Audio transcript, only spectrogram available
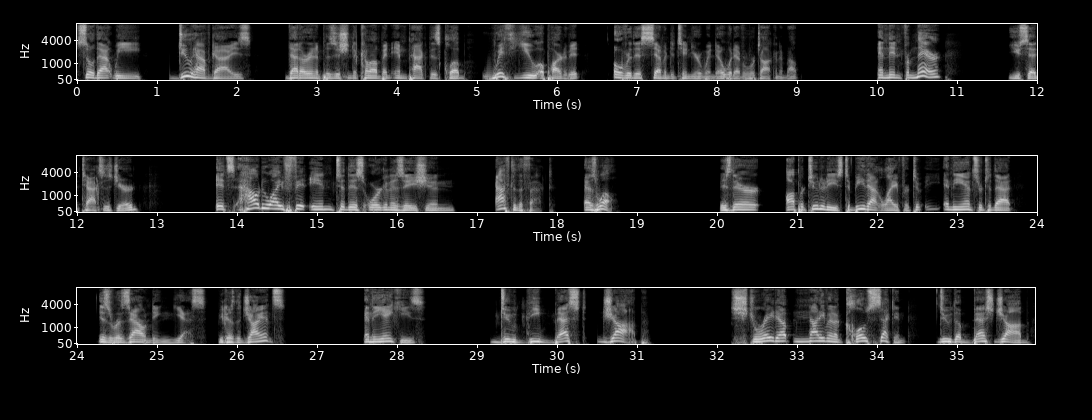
so that we do have guys that are in a position to come up and impact this club with you a part of it over this seven to 10 year window, whatever we're talking about. And then from there, you said taxes, Jared. It's how do I fit into this organization after the fact as well? Is there opportunities to be that lifer? To, and the answer to that is a resounding yes, because the Giants and the Yankees do the best job, straight up, not even a close second, do the best job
